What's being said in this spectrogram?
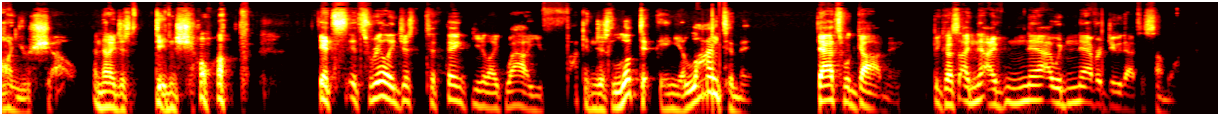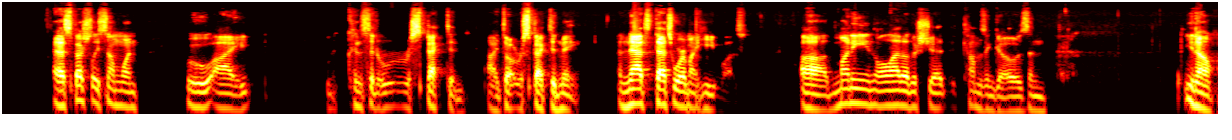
on your show. And then I just didn't show up. It's it's really just to think you're like, wow, you fucking just looked at me and you lied to me. That's what got me because I I've ne- I would never do that to someone, especially someone who I consider respected. I thought respected me, and that's that's where my heat was. Uh, money and all that other shit it comes and goes, and you know,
